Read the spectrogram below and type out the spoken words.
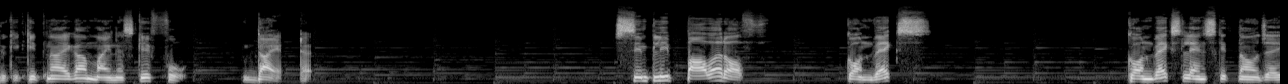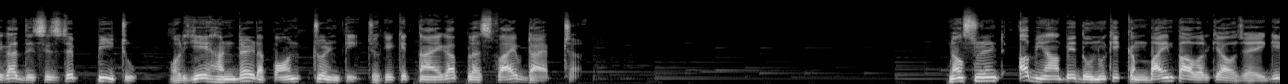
जो कि कितना आएगा? माइनस के four dioptre simply power of convex convex lens कितना हो जाएगा? This is the P two और ये हंड्रेड अपॉन ट्वेंटी जो कि कितना आएगा? Plus five dioptre now student अब यहाँ पे दोनों की कंबाइन पावर क्या हो जाएगी?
